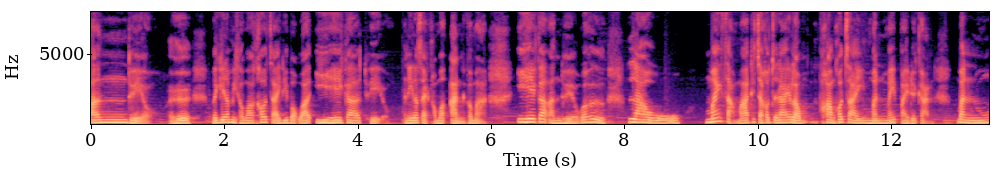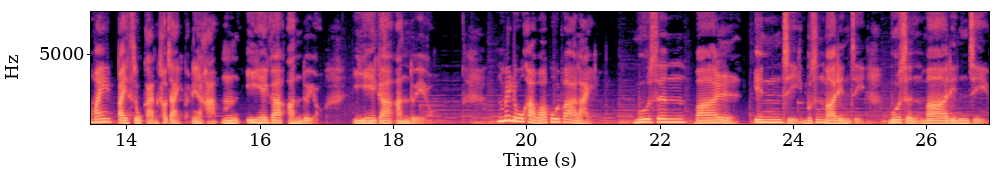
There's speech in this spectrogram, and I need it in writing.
อันเทล เออ เมื่อกี้เรามีคำว่าเข้าใจที่บอกว่าอีเฮกาเทลอันนี้เราใส่คำว่าอันเข้ามาอีเฮกาอันเทลก็คือเราไม่สามารถที่จะเข้าใจได้เราความเข้าใจมันไม่ไปด้วยกัน มันไม่ไปสู่การเข้าใจแบบนี้นะคะอืมอีเฮกาอันเดลอีเฮกาอันเดลไม่รู้ค่ะว่าพูดว่าอะไรมูเซนบาล 인지 무슨 말인지 무슨 말인지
